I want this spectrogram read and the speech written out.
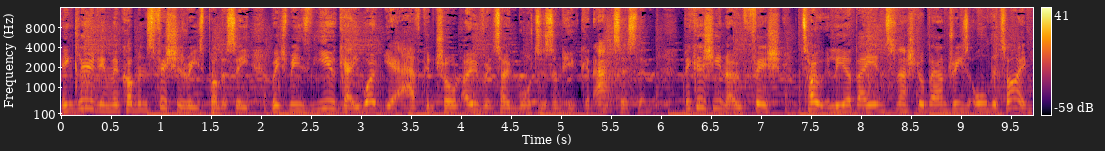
including the Commons Fisheries Policy, which means the UK won't yet have control over its own waters and who can access them. Because, you know, fish totally obey international boundaries all the time.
